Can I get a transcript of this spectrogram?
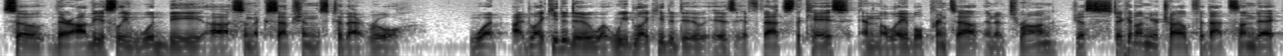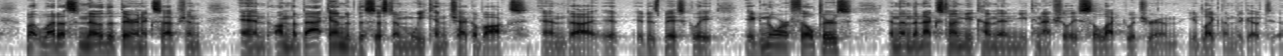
so there obviously would be uh, some exceptions to that rule. What I'd like you to do, what we'd like you to do is if that's the case and the label prints out and it's wrong, just stick it on your child for that Sunday, but let us know that they're an exception And on the back end of the system, we can check a box, and uh, it, it is basically ignore filters. And then the next time you come in, you can actually select which room you'd like them to go to.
